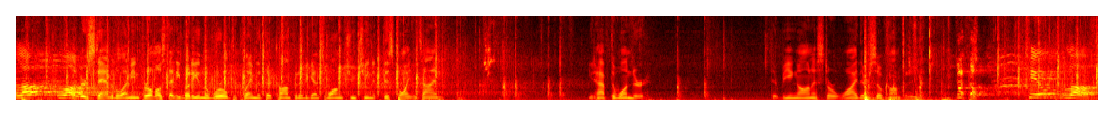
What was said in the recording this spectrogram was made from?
Understandable. I mean, for almost anybody in the world to claim that they're confident against Wang Chuqin at this point in time, you'd have to wonder if they're being honest or why they're so confident. Two, love.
